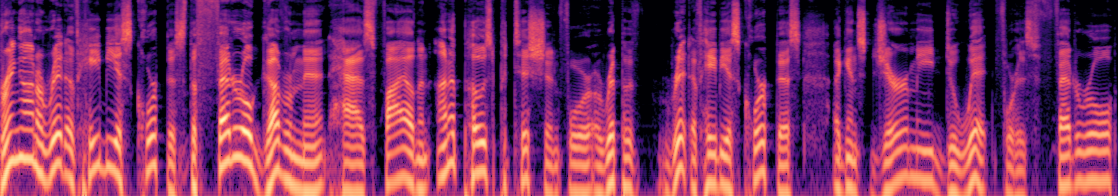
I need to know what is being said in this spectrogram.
Bring on a writ of habeas corpus. The federal government has filed an unopposed petition for a writ of, writ of habeas corpus against Jeremy Dewitte for his federal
